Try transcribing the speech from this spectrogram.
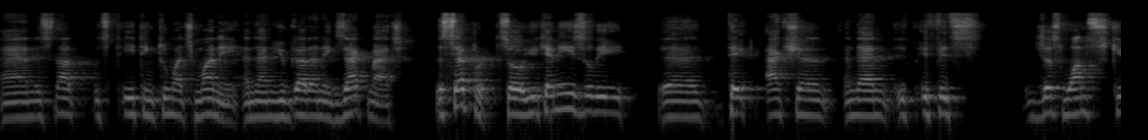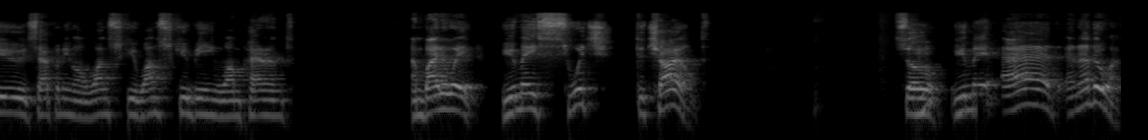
and it's not it's eating too much money and then you've got an exact match the separate. So you can easily uh, take action and then if, it's just one SKU it's happening on one SKU one SKU being one parent. And by the way you may switch the child. So mm-hmm. you may add another one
